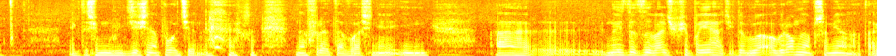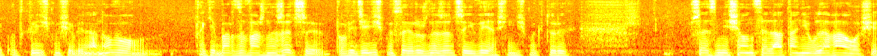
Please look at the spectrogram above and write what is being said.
jak to się mówi, gdzieś na płocie, na freta właśnie i no i zdecydowaliśmy się pojechać i to była ogromna przemiana, tak? Odkryliśmy siebie na nowo, takie bardzo ważne rzeczy, powiedzieliśmy sobie różne rzeczy i wyjaśniliśmy, których przez miesiące, lata nie udawało się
